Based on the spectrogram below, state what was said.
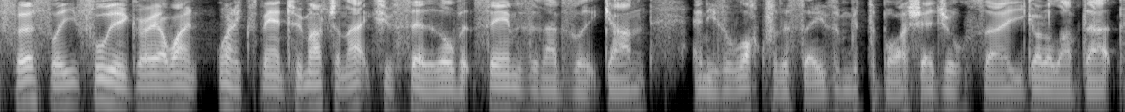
firstly, fully agree. I won't won't expand too much on that because you've said it all. But Sam's an absolute gun, and he's a lock for the season with the buy schedule. So you got to love that.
